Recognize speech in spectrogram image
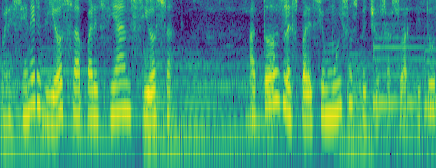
parecía nerviosa, parecía ansiosa. A todos les pareció muy sospechosa su actitud.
